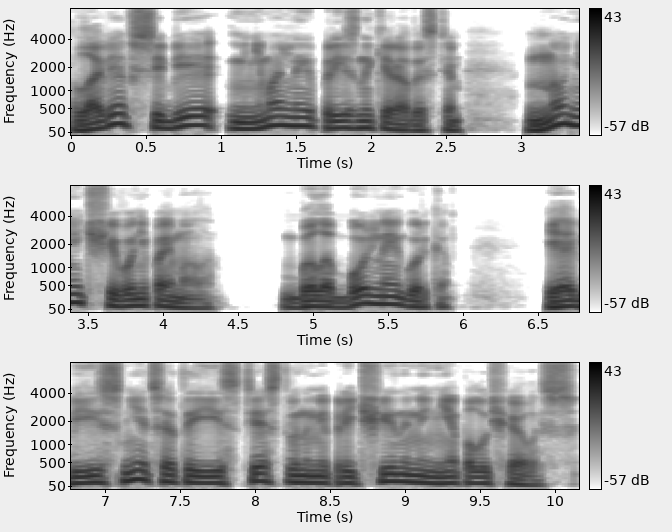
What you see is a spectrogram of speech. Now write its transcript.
ловя в себе минимальные признаки радости, но ничего не поймала. Было больно и горько. И объяснить это естественными причинами не получалось.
